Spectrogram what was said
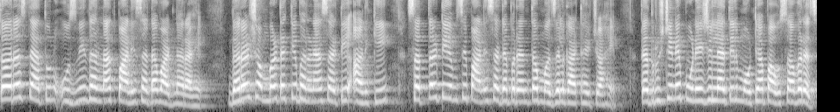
तरच त्यातून उजनी धरणात पाणीसाठा वाढणार आहे. धरण शंभर टक्के भरण्यासाठी आणखी सत्तर टीएमसी पाणीसाठ्यापर्यंत मजल गाठायची आहे. त्या दृष्टीने पुणे जिल्ह्यातील मोठ्या पावसावरच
